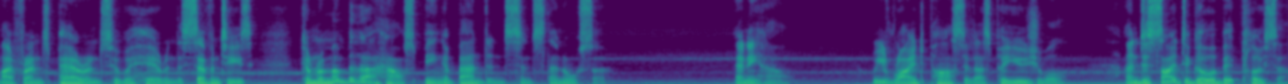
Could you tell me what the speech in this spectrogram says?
My friend's parents, who were here in the 70s, can remember that house being abandoned since then also. Anyhow, we ride past it as per usual and decide to go a bit closer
